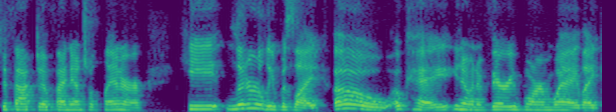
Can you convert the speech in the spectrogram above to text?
de facto financial planner, he literally was like, "Oh, okay," you know, in a very warm way, like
